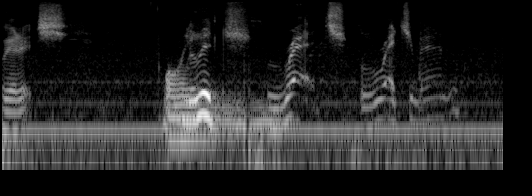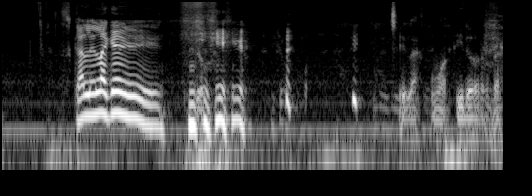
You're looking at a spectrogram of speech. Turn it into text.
rich. Boing. Rich. Rich. Rich, man. Sekali lagi. Sila, aku mau tidur dah.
